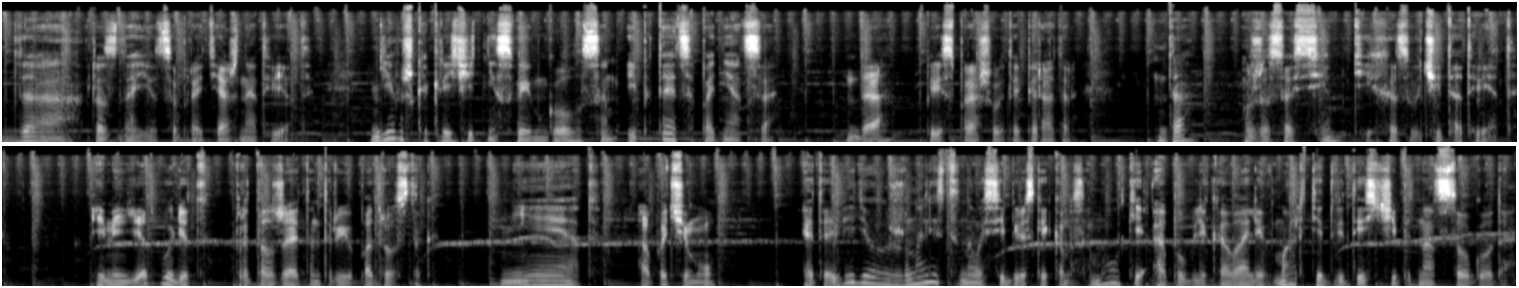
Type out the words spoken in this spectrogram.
«Да», — раздается протяжный ответ — Девушка кричит не своим голосом и пытается подняться. «Да?» – переспрашивает оператор. «Да?» – уже совсем тихо звучит ответ. «И миньет будет?» – продолжает интервью подросток. «Нет». «А почему?» Это видео журналисты новосибирской комсомолки опубликовали в марте 2015 года,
